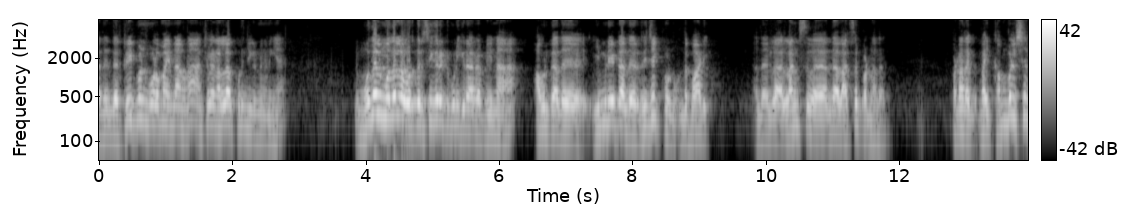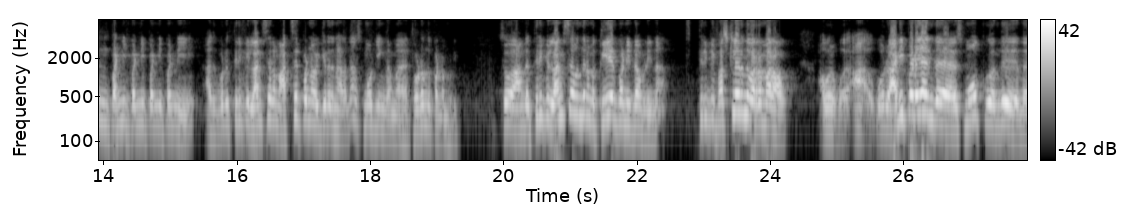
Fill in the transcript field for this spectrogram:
அது இந்த ட்ரீட்மெண்ட் மூலமாக என்ன ஆகுனா ஆக்சுவலாக நல்லா புரிஞ்சுக்கணுங்க நீங்கள் முதல் முதல்ல ஒருத்தர் சிகரெட் குடிக்கிறார் அப்படின்னா அவருக்கு அதை இம்மிடியேட்டாக அதை ரிஜெக்ட் பண்ணும். இந்த பாடி அந்த லங்ஸ் வந்து அதை அக்செப்ட் பண்ணாத. பட் அதை பை கம்பல்ஷன் பண்ணி பண்ணி பண்ணி பண்ணி அதுக்கப்புறம் திருப்பி லங்ஸை நம்ம அக்செப்ட் பண்ண வைக்கிறதுனால தான் ஸ்மோக்கிங் நம்ம தொடர்ந்து பண்ண முடியும். ஸோ அந்த திருப்பி லங்ஸை வந்து நம்ம கிளியர் பண்ணிட்டோம் அப்படின்னா திருப்பி ஃபர்ஸ்ட்லேருந்து வர்ற மாதிரி ஆகும். ஒரு அடிப்படையாக இந்த ஸ்மோக் வந்து இந்த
